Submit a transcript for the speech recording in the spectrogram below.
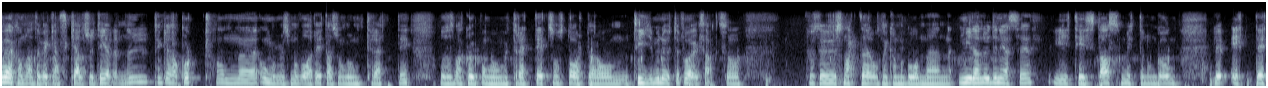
och välkomna till veckans Calcio TV. Nu tänker jag ta kort om eh, omgången som har varit, alltså omgång 30. Och så snacka upp omgång 31 som startar om 10 minuter för exakt. Så Får se hur snabbt det här avsnittet kommer gå men Milan Udinese i tisdags mittenomgång blev 1-1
